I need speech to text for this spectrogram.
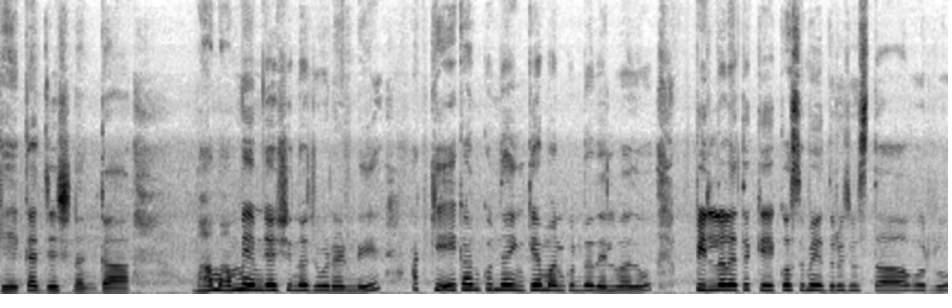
కేక్ కట్ చేసినాక మా మమ్మీ ఏం చేసిందో చూడండి. ఆ కేక్ అనుకుందా ఇంకేమనుకుందో తెలియదు పిల్లలు అయితే కేక్ కోసమే ఎదురు చూస్తా ఉర్రు.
